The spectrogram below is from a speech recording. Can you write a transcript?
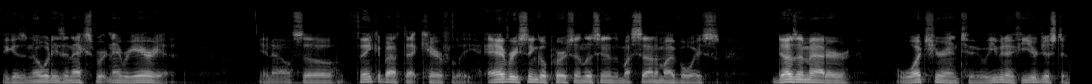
Because nobody's an expert in every area. You know, so think about that carefully. Every single person listening to the sound of my voice, doesn't matter what you're into, even if you're just a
